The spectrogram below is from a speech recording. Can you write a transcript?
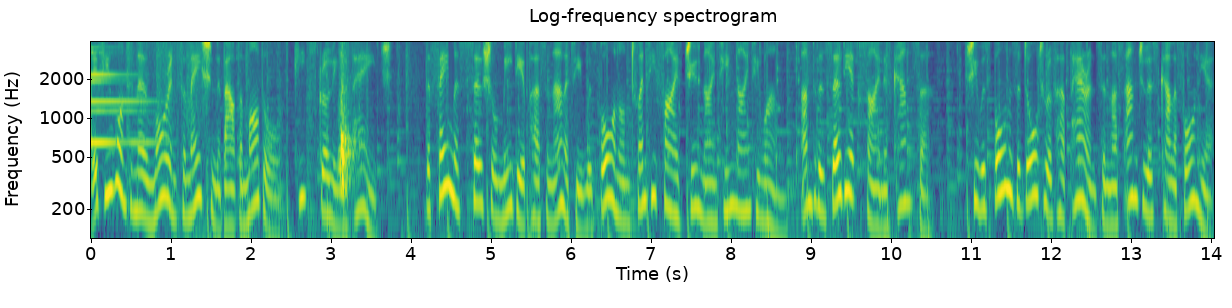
If you want to know more information about the model, keep scrolling the page. The famous social media personality was born on 25 June 1991, under the zodiac sign of Cancer. She was born as a daughter of her parents in Los Angeles, California,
